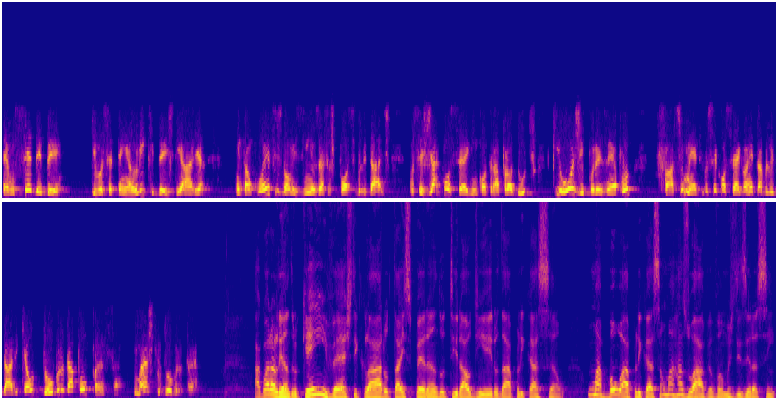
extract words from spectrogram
é um CDB, que você tem a liquidez diária. Então, com esses nomezinhos, essas possibilidades, você já consegue encontrar produtos que hoje, por exemplo, facilmente você consegue uma rentabilidade que é o dobro da poupança, mais que o dobro até. Agora, Leandro, quem investe, claro, está esperando tirar o dinheiro da aplicação. Uma boa aplicação, uma razoável, vamos dizer assim.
